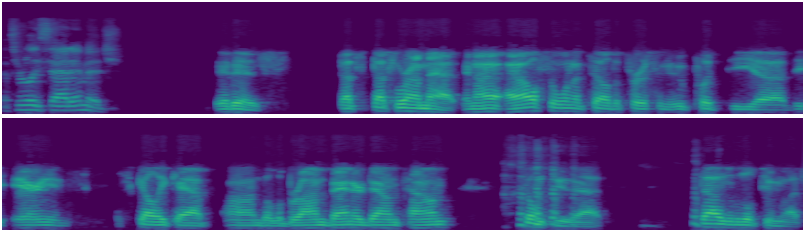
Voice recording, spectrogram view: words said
that's a really sad image. It is. That's that's where I'm at, and I, I also want to tell the person who put the uh, the Arians Scully cap on the LeBron banner downtown, don't do that. that was a little too much.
